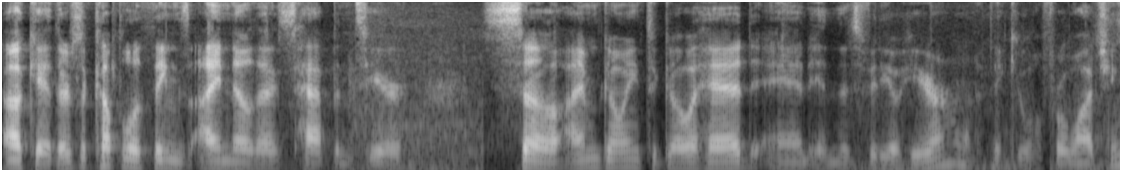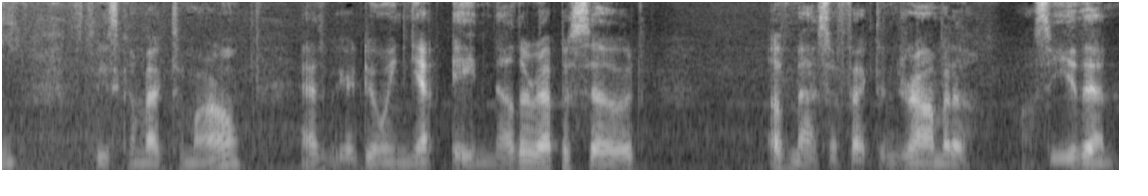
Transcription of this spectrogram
Okay, there's a couple of things I know that happens here. So I'm going to go ahead and in this video here, I want to thank you all for watching. Please come back tomorrow as we are doing yet another episode of Mass Effect Andromeda. I'll see you then.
